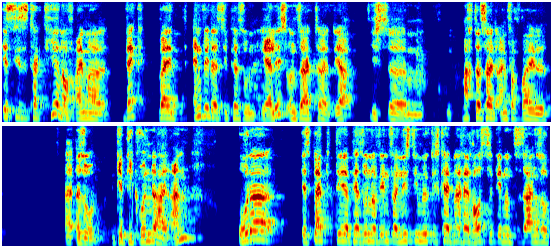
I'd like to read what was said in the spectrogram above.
ist dieses Taktieren auf einmal weg, weil entweder ist die Person ehrlich und sagt halt, ja, ich ähm, mache das halt einfach, weil, äh, also gibt die Gründe halt an, oder es bleibt der Person auf jeden Fall nicht die Möglichkeit, nachher rauszugehen und zu sagen so,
